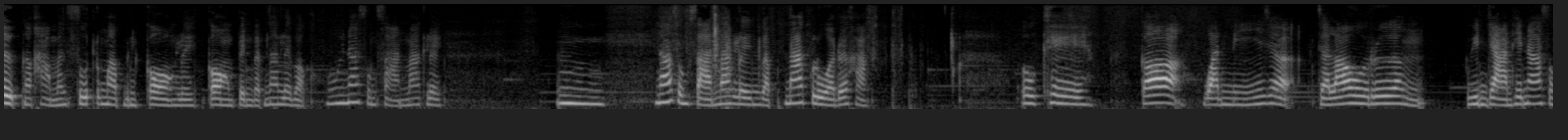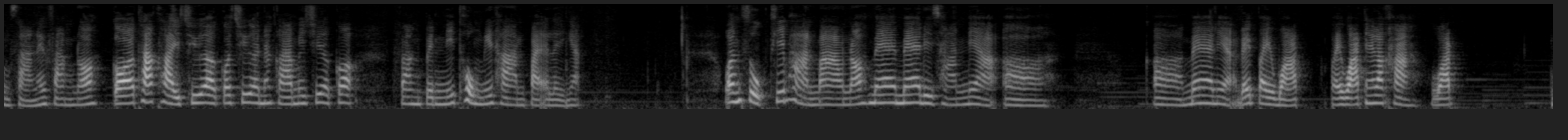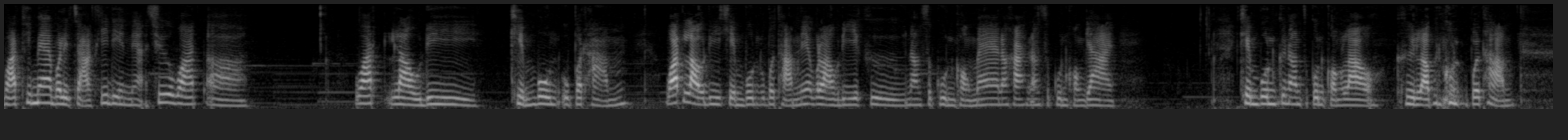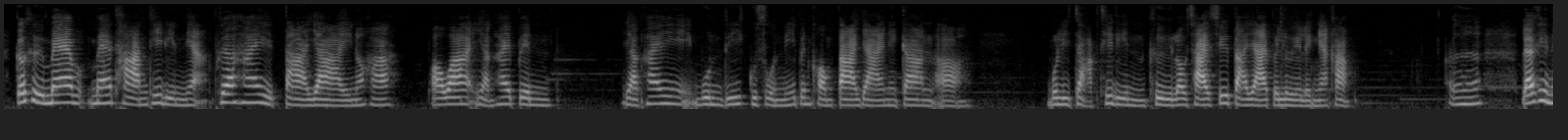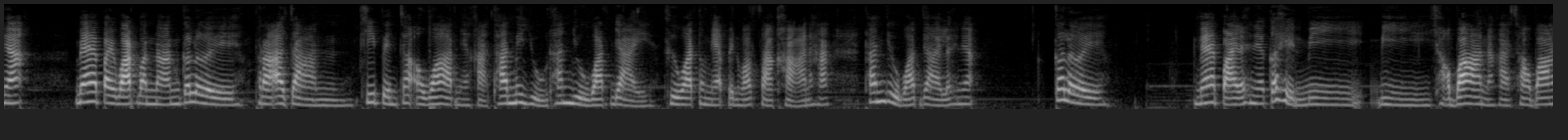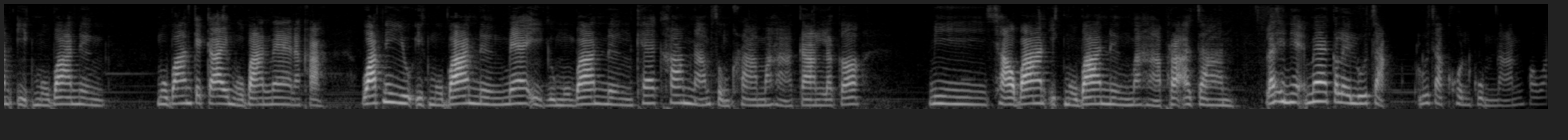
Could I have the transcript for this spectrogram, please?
ตึกอะค่ะ มันซุดลงมาเป็นกองเลยกองเป็นแบบนั้นเลยบอกโอ้ยน่าสงสารมากเลย อืมน่าสงสารมากเลยแบบน่ากลัวด้วยค่ะ โอเค ก็วันนี้จะจะเล่าเรื่องวิญญาณที่น่าสงสารให้ฟังเนาะก็ถ้าใครเชื่อก็เชื่อนะคะ ไม่เชื่อก็ฟังเป็นนิทงนิทานไปอะไรเงี้ยวันศุกร์ที่ผ่านมาเนาะแม่แม่ดิฉันเนี่ยแม่เนี่ยได้ไปวัดไปวัดนี่แหละค่ะ วัดวัดที่แม่บริจาคที่ดินเนี่ยชื่อวัดวัดเหล่าดี เข็มบุญอุปถัมภ์ วัดเหล่าดีเข็มบุญอุปถัมภ์เนี่ยเหล่าดีคือนามสกุลของแม่นะคะนามสกุลของยาย เข็มบุญคือนามสกุลของเรา คือเราเป็นคนอุปถัมภ์ก็คือแม่แม่ทานที่ดินเนี่ยเพื่อให้ตายายนะคะ เพราะว่าอยากให้เป็นอยากให้บุญดีกุศลนี้เป็นของตายายในการบริจาคที่ดิน คือเราใช้ชื่อตายายไปเลยอะไรเงี้ยค่ะ เออ แล้วทีเนี้ย แม่ไปวัดวันนั้นก็เลยพระอาจารย์ที่เป็นเจ้าอาวาสเนี่ยค่ะ ท่านไม่อยู่ท่านอยู่วัดใหญ่ คือวัดตรงนี้เป็นวัดสาขานะคะ ท่านอยู่วัดใหญ่แล้วทีเนี้ยก็เลยแม่ไปแล้วทีเนี้ยก็เห็นมีมีชาวบ้านนะคะ ชาวบ้านอีกหมู่บ้านหนึ่งหมู่บ้านใกล้ๆหมู่บ้านแม่นะคะ วัดนี่อยู่อีกหมู่บ้านหนึ่งแม่อีกอยู่หมู่บ้านหนึ่งแค่ข้ามน้ำสงครามมาหากัน แล้วก็มีชาวบ้านอีกหมู่บ้านหนึ่งมาหาพระอาจารย์ และทีเนี้ยแม่ก็เลยรู้จัก รู้จักคนกลุ่มนั้น เพราะว่า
